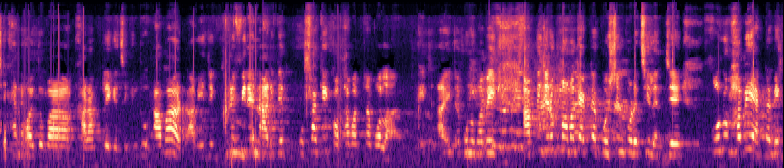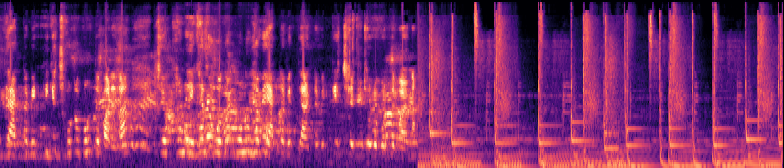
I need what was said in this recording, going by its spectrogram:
সেখানে হয়তো বা খারাপ লেগেছে। কিন্তু আবার আমি যে ঘুরে ফিরে নারীদের পোশাকে কথাবার্তা বলা, এটা এটা কোনোভাবেই আপনি যেরকম আমাকে একটা কোয়েশ্চেন করেছিলেন যে কোনোভাবেই একটা ব্যক্তি একটা ব্যক্তিকে ছোট করতে পারে না, সেখানে, এখানেও বলব কোনোভাবেই একটা ব্যক্তি একটা ব্যক্তিকে ছোট করতে পারে না।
